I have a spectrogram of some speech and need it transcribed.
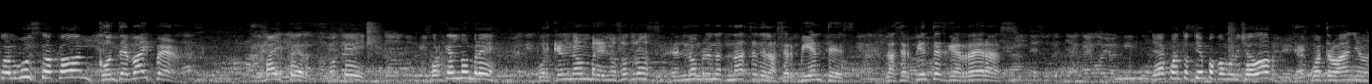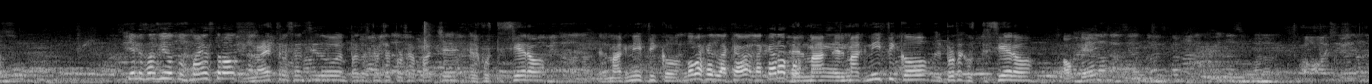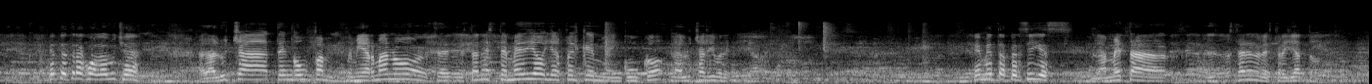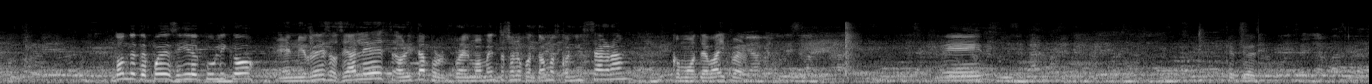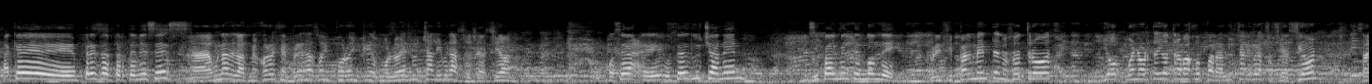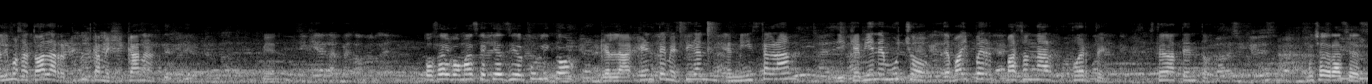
tengo el gusto con Con The Viper. Viper. Ok. ¿Por qué el nombre? ¿Por qué el nombre? Nosotros, el nombre na- nace de las serpientes, las serpientes guerreras. ¿Ya cuánto tiempo como luchador? Ya cuatro años. ¿Quiénes han sido tus maestros? Los maestros han sido, en paz descanse el profe Apache, el justiciero, el magnífico, No bajes la, ca- la cara porque... el, ma- el magnífico, el profe justiciero. Ok. ¿Qué te trajo a la lucha? A la lucha tengo un fam- mi hermano se- está en este medio y él fue el que me inculcó la lucha libre. ¿Qué meta persigues? La meta es estar en el estrellato. ¿Dónde te puede seguir el público? En mis redes sociales, ahorita por, por el momento solo contamos con Instagram como The Viper. Eh, ¿qué te a qué empresa perteneces? A una de las mejores empresas hoy por hoy que como lo es Lucha Libre Asociación. O sea, eh, ¿ustedes luchan en? ¿Principalmente en dónde? Principalmente nosotros, yo, bueno, ahorita yo trabajo para Lucha Libre Asociación, salimos a toda la República Mexicana. Bien. Entonces, ¿algo más que quieras decir al público? Que la gente me siga en, en mi Instagram y que viene mucho. The Viper va a sonar fuerte. Estén atentos. Muchas gracias.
